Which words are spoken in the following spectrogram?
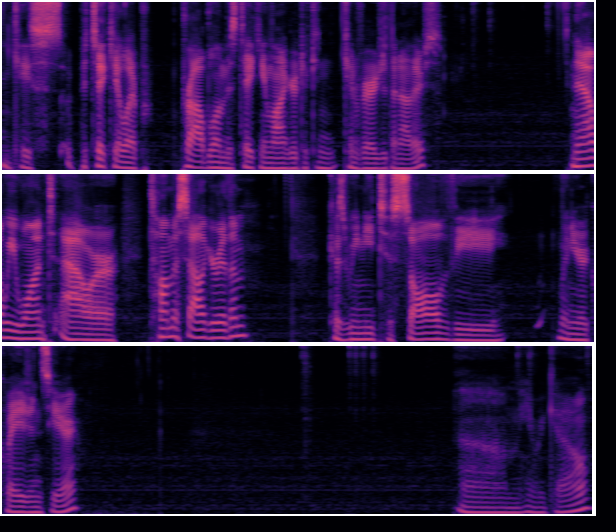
in case a particular problem is taking longer to con converge than others. Now we want our Thomas algorithm because we need to solve the linear equations here. Um, here we go.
